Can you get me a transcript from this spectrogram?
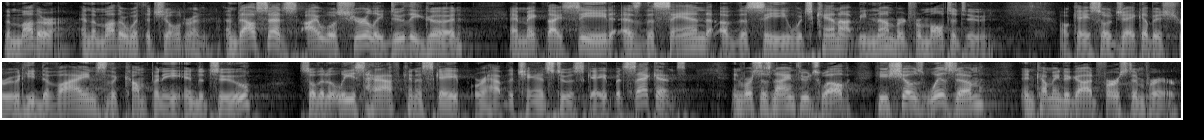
the mother and the mother with the children. And thou saidst, I will surely do thee good and make thy seed as the sand of the sea, which cannot be numbered for multitude. Okay, so Jacob is shrewd. He divides the company into two so that at least half can escape or have the chance to escape. But second, in verses 9 through 12, he shows wisdom in coming to God first in prayer.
